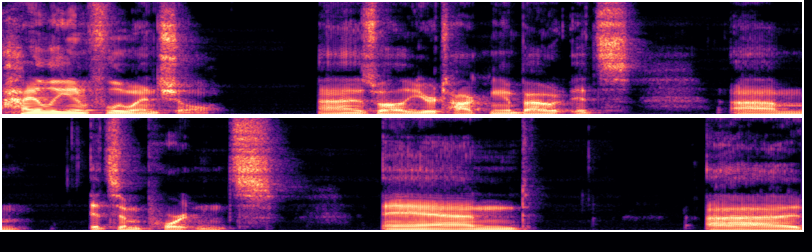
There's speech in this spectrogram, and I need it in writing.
highly influential uh, as well. You're talking about its um, its importance, and uh,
